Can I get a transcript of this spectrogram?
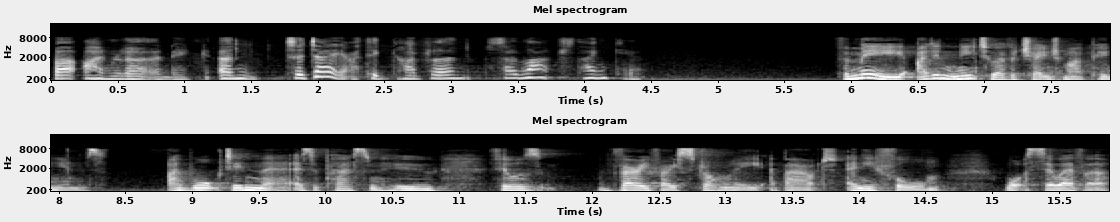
But I'm learning. And today I think I've learned so much. Thank you. For me, I didn't need to ever change my opinions. I walked in there as a person who feels very, very strongly about any form whatsoever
